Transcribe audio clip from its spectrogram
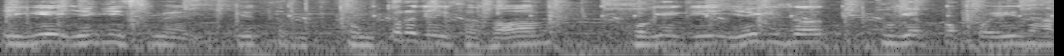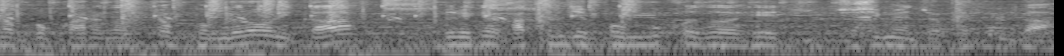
이게 여기 있으면 이게 동 떨어져 있어서 고객이 여기서 두 개 뽑고 여기서 하나 뽑고 하는 건 좀 번거로우니까 이렇게 같은 제품 묶어서 해 주- 주시면 좋겠습니다.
